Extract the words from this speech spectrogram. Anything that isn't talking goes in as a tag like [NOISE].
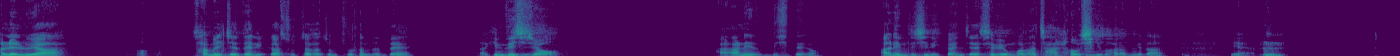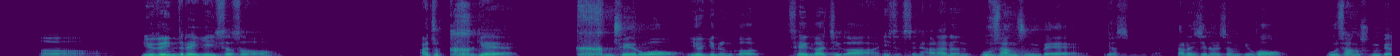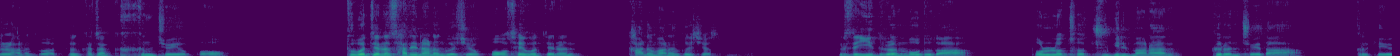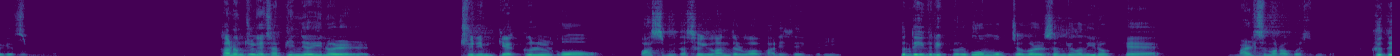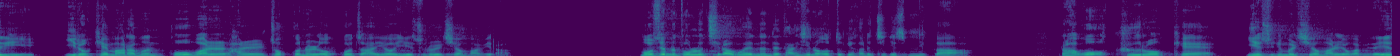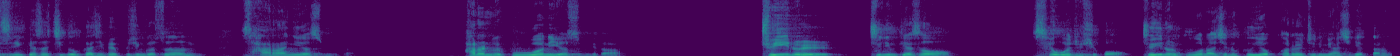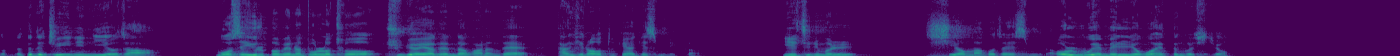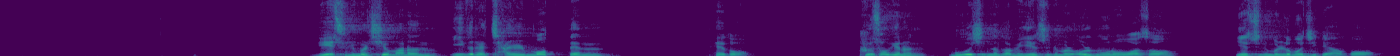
할렐루야. 어, 3일째 되니까 숫자가 좀 줄었는데 아, 힘드시죠? 아, 안 힘드시대요? 안 힘드시니까 이제 새벽마다 잘 나오시기 바랍니다. 예. [CLEARS THROAT] 어, 유대인들에게 있어서 아주 크게 큰 죄로 여기는 것 세 가지가 있었으니 하나는 우상 숭배였습니다. 다른 신을 섬기고 우상 숭배를 하는 것 그건 가장 큰 죄였고 두 번째는 살인하는 것이었고 세 번째는 간음하는 것이었습니다. 그래서 이들은 모두 다 돌로 쳐 죽일 만한 그런 죄다 그렇게 여겼습니다. 간음 중에 잡힌 여인을 주님께 끌고 왔습니다. 서기관들과 바리새인들이. 근데 이들이 끌고 온 목적을 성경은 이렇게 말씀을 하고 있습니다. 그들이 이렇게 말하면 고발할 조건을 얻고자 하여 예수를 시험함이라. 모세는 돌로 치라고 했는데 당신은 어떻게 가르치겠습니까? 라고 그렇게 예수님을 시험하려고 합니다. 예수님께서 지금까지 베푸신 것은 사랑이었습니다. 하나님의 구원이었습니다. 죄인을 주님께서 세워주시고 죄인을 구원하시는 그 역할을 주님이 하시겠다는 겁니다. 근데 죄인인 이 여자 모세 율법에는 돌로 쳐 죽여야 된다고 하는데 당신은 어떻게 하겠습니까? 예수님을 시험하고자 했습니다. 올무에 매려고 했던 것이죠. 예수님을 시험하는 이들의 잘못된 태도, 그 속에는 무엇이 있는가 하면 예수님을 올무놓아서 예수님을 넘어지게 하고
